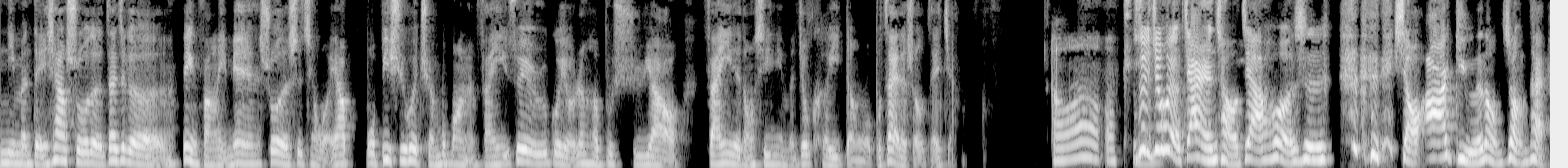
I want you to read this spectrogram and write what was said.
你们等一下说的，在这个病房里面说的事情，我要我必须会全部帮你们翻译。所以如果有任何不需要翻译的东西，你们就可以等我不在的时候再讲。哦、oh，OK。所以就会有家人吵架或者是 小 argue 的那种状态。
